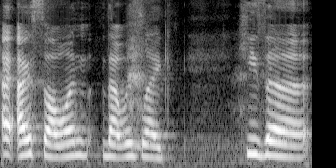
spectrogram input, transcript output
I, I saw one that was like, he's a.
